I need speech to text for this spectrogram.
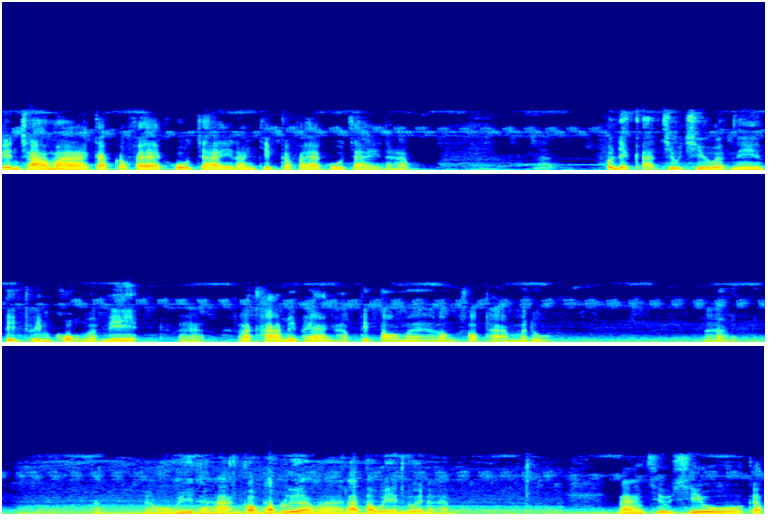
ตื่นเช้ามากับกาแฟคู่ใจ นั่งจิบกาแฟคู่ใจนะครับบรรยากาศชิลๆแบบนี้ติดริมโขงแบบนี้นะราคาไม่แพงครับ ติดต่อมาลองสอบถามมาดูนะครับมีทหารกองทัพเรือมาลาดตระเวนด้วยนะครับ นั่งชิลๆกับ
